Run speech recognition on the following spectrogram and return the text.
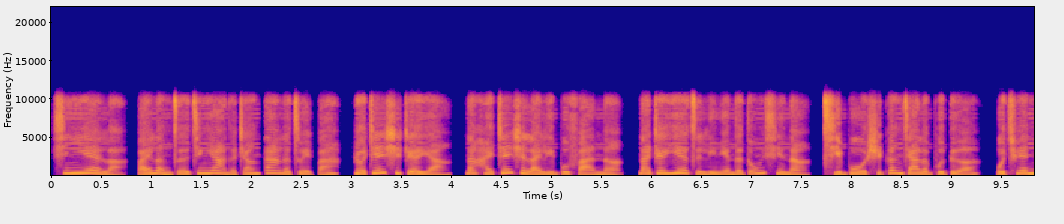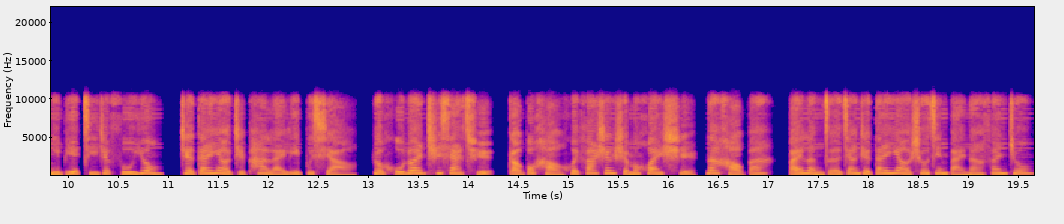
新叶了。白冷则惊讶的张大了嘴巴。若真是这样，那还真是来历不凡呢。那这叶子里面的东西呢？岂不是更加了不得？我劝你别急着服用这丹药，只怕来历不小。若胡乱吃下去，搞不好会发生什么坏事。那好吧。白冷则将这丹药收进百纳幡中，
